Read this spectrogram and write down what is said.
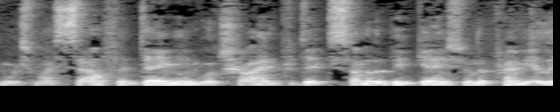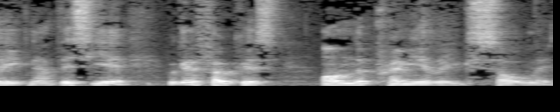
in which myself and Damien will try and predict some of the big games from the Premier League. Now, this year, we're going to focus on the Premier League solely.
